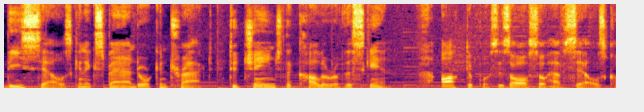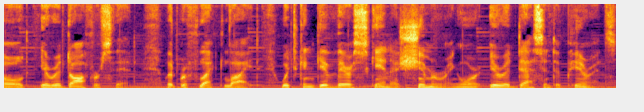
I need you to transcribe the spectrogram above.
These cells can expand or contract to change the color of the skin. Octopuses also have cells called iridophores that reflect light, which can give their skin a shimmering or iridescent appearance.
